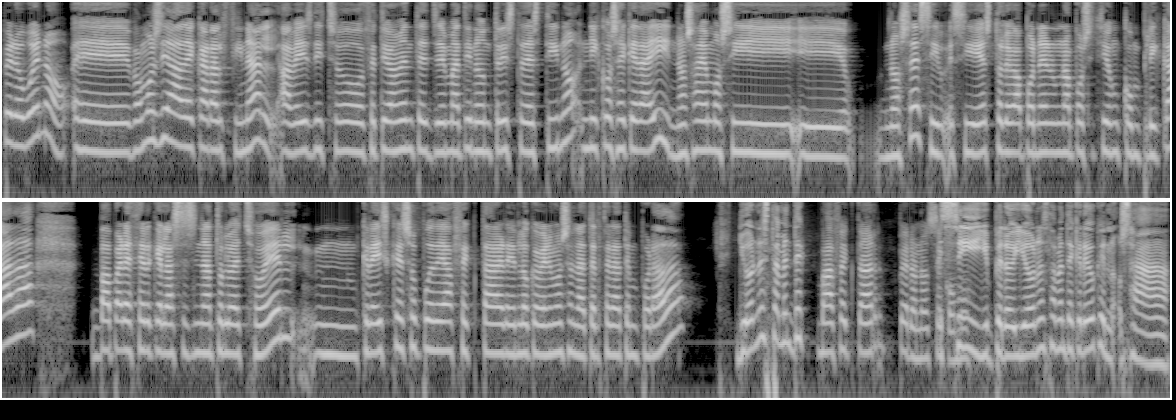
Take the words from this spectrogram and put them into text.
Pero bueno, eh, vamos ya de cara al final. Habéis dicho, efectivamente, Gemma tiene un triste destino. Nico se queda ahí. No sabemos si, y- no sé, si, si esto le va a poner en una posición complicada. Va a parecer que el asesinato lo ha hecho él. Mm, ¿Creéis que eso puede afectar en lo que veremos en la tercera temporada? Yo honestamente Va a afectar, pero no sé cómo. Sí, pero yo honestamente creo que no, o sea,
